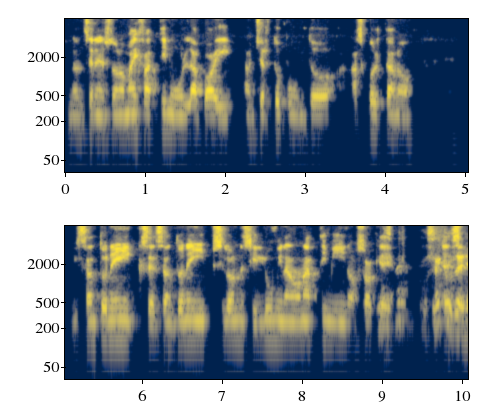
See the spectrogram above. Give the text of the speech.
non se ne sono mai fatti nulla, poi a un certo punto ascoltano il santone X e il santone Y si illuminano un attimino, so che... Sai, cos'è?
